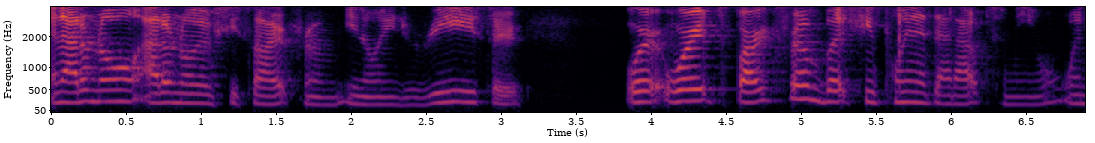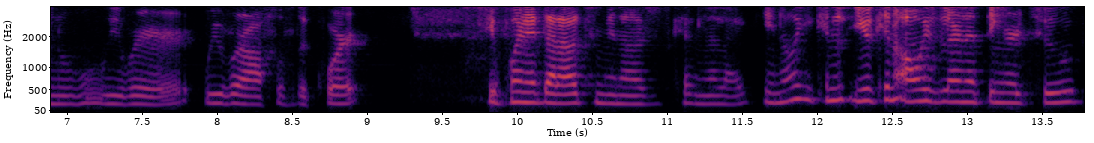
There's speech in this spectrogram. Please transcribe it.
and i don't know i don't know if she saw it from you know angel reese or where where it sparked from, but she pointed that out to me when we were we were off of the court. She pointed that out to me, and I was just kind of like, you know, you can you can always learn a thing or two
